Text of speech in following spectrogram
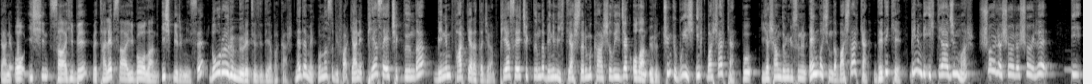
yani o işin sahibi ve talep sahibi olan iş birimi ise doğru ürün mü üretildi diye bakar. Ne demek bu? Nasıl bir fark? Yani piyasaya çıktığında benim fark yaratacağım. Piyasaya çıktığımda benim ihtiyaçlarımı karşılayacak olan ürün. Çünkü bu iş ilk başlarken bu yaşam döngüsünün en başında başlarken dedi ki benim bir ihtiyacım var. Şöyle şöyle şöyle bir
